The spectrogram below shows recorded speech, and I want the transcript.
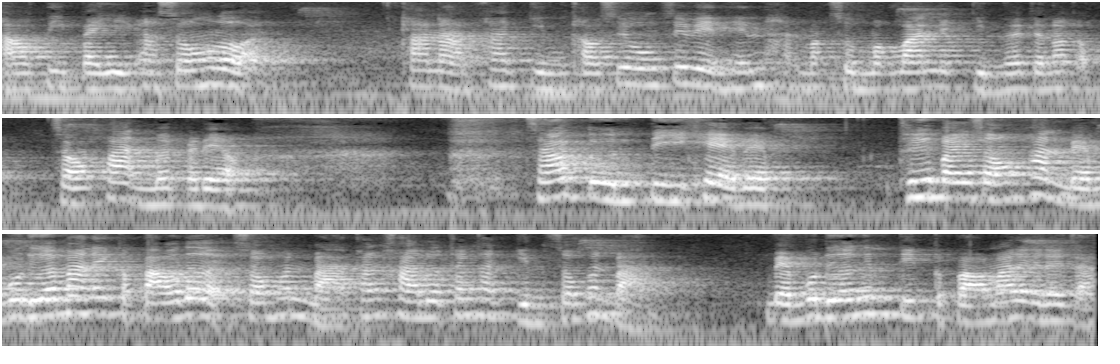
ข้าวตีไปอีกอะสองร้อยค่าน้ำค่ากินเขาวซิวงซิเวนเห็นหันบักสมบักวันเนี่ยกินแล้วจะนอกกับสองพันเมื่อไปเดียวเช้าตูนตีแค่แบบถือไปสองพันแบบโบเดือมาในกระเป๋าเลยสองพันบาททั้งค่ารถทั้งค่ากินสองพันบาท แบบโบเดือเงินติดกระเป๋ามาเลยเลยจ้ะ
